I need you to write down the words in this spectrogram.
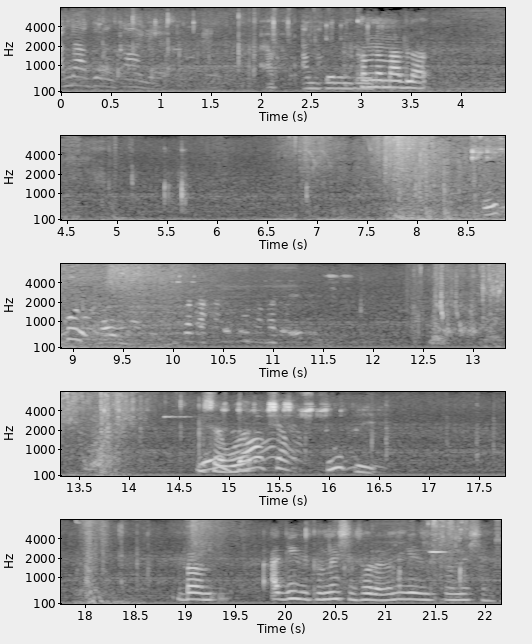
I'm not good in combat. I'm getting Come to my block. Let's go to You said what? dog sounds stupid. Bro, I give you permissions. Hold on, let me give you permissions.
